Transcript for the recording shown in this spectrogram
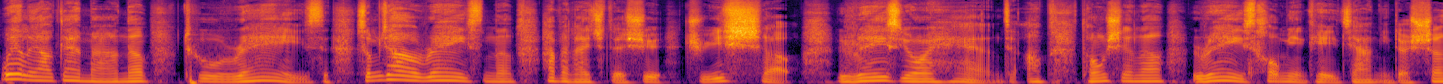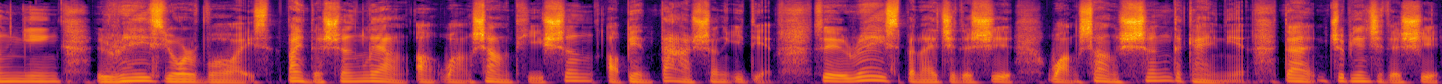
为了要干嘛呢？To raise，什么叫 raise 呢？它本来指的是举手，raise。Raise your hand 啊，同时呢，raise 后面可以加你的声音，raise your voice，把你的声量啊往上提升啊，变大声一点。所以 raise 本来指的是往上升的概念，但这边指的是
